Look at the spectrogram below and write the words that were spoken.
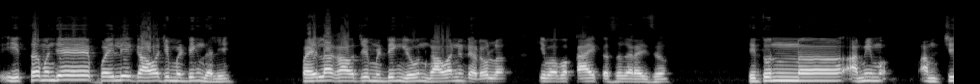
इथं म्हणजे पहिली गावाची मिटिंग झाली. पहिला गावाची मिटिंग घेऊन गावाने ठरवलं की बाबा काय कसं करायचं. तिथून अं, आम्ही म- आमची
